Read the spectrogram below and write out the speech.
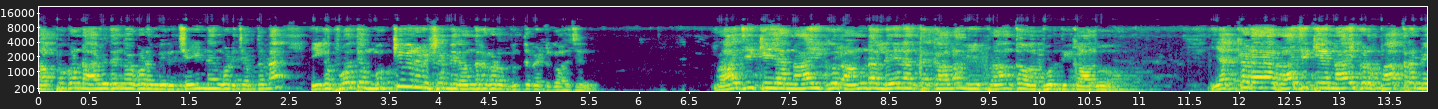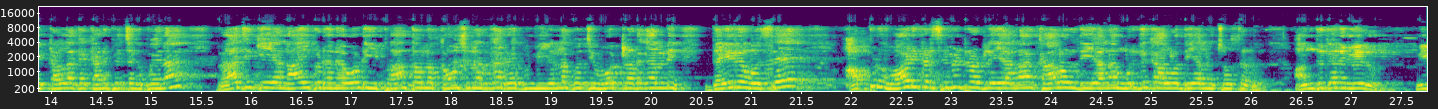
తప్పకుండా ఆ విధంగా కూడా మీరు చేయండి అని కూడా చెప్తున్నా. ఇకపోతే ముఖ్యమైన విషయం మీరు అందరూ కూడా గుర్తు పెట్టుకోవాల్సింది రాజకీయ నాయకులు అండ లేనంత కాలం ఈ ప్రాంతం అభివృద్ధి కాదు. ఎక్కడ రాజకీయ నాయకుడు పాత్ర మీ కళ్ళకి కనిపించకపోయినా రాజకీయ నాయకుడు అనేవాడు ఈ ప్రాంతంలో కౌన్సిలర్గా రేపు మీ ఇళ్ళకి వచ్చి ఓట్లు అడగాలని ధైర్యం వస్తే అప్పుడు వాడు ఇక్కడ సిమెంట్ రోడ్లు వేయాలా కాలువలు తీయాలా మురికి కాలువలు తీయాలని చూస్తాడు. అందుకని మీరు మీ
